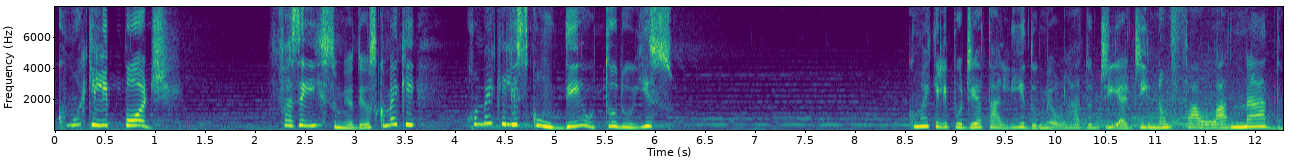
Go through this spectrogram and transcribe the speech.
Como é que ele pôde fazer isso, meu Deus? Como é que, como é que ele escondeu tudo isso? Como é que ele podia estar ali do meu lado dia a dia e não falar nada?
